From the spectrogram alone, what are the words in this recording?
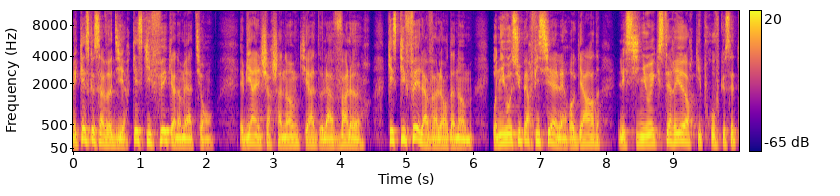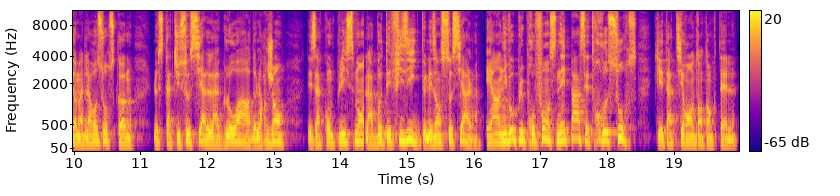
Mais qu'est-ce que ça veut dire? Qu'est-ce qui fait qu'un homme est attirant? Eh bien, elle cherche un homme qui a de la valeur. Qu'est-ce qui fait la valeur d'un homme? Au niveau superficiel, elle regarde les signaux extérieurs qui prouvent que cet homme a de la ressource, comme le statut social, la gloire, de l'argent, des accomplissements, la beauté physique, de l'aisance sociale. Et à un niveau plus profond, ce n'est pas cette ressource qui est attirante en tant que telle.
